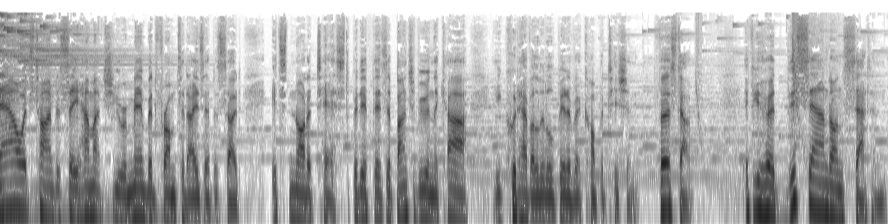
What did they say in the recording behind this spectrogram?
Now it's time to see how much you remembered from today's episode. It's not a test, but if there's a bunch of you in the car, you could have a little bit of a competition. First up, if you heard this sound on Saturn,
